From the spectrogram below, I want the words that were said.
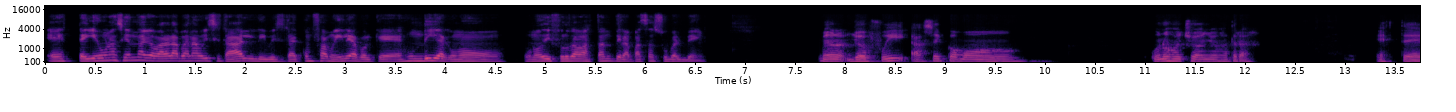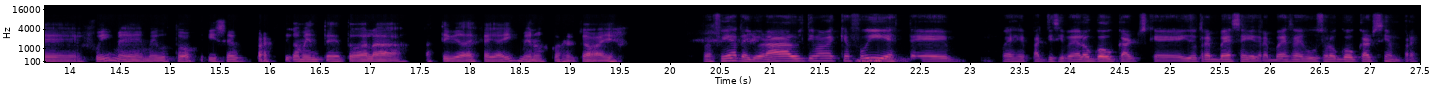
Este, y es una hacienda que vale la pena visitar y visitar con familia porque es un día que uno, uno disfruta bastante y la pasa súper bien. Bueno, yo fui hace como unos ocho años atrás. Este, fui, me, me gustó, hice prácticamente todas las actividades que hay ahí, menos correr caballo. Pues fíjate, yo la última vez que fui, este, pues participé de los go-karts, que he ido tres veces y tres veces uso los go-karts siempre.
